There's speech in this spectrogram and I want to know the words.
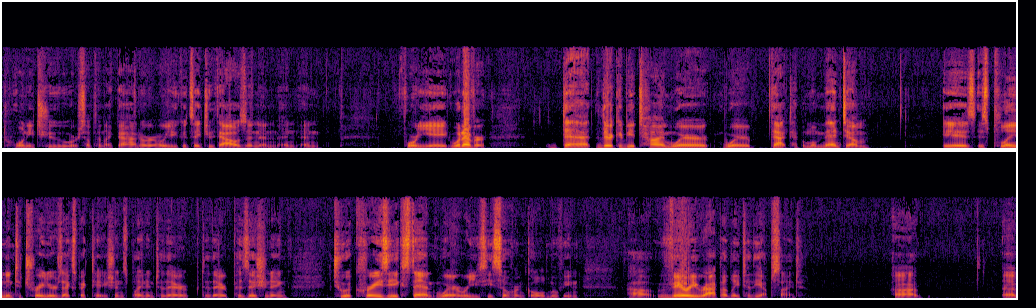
22 or something like that, or, or you could say 2000 and, and, and 48, whatever. That there could be a time where where that type of momentum is is playing into traders' expectations, playing into their to their positioning to a crazy extent where, where you see silver and gold moving uh, very rapidly to the upside uh, uh,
